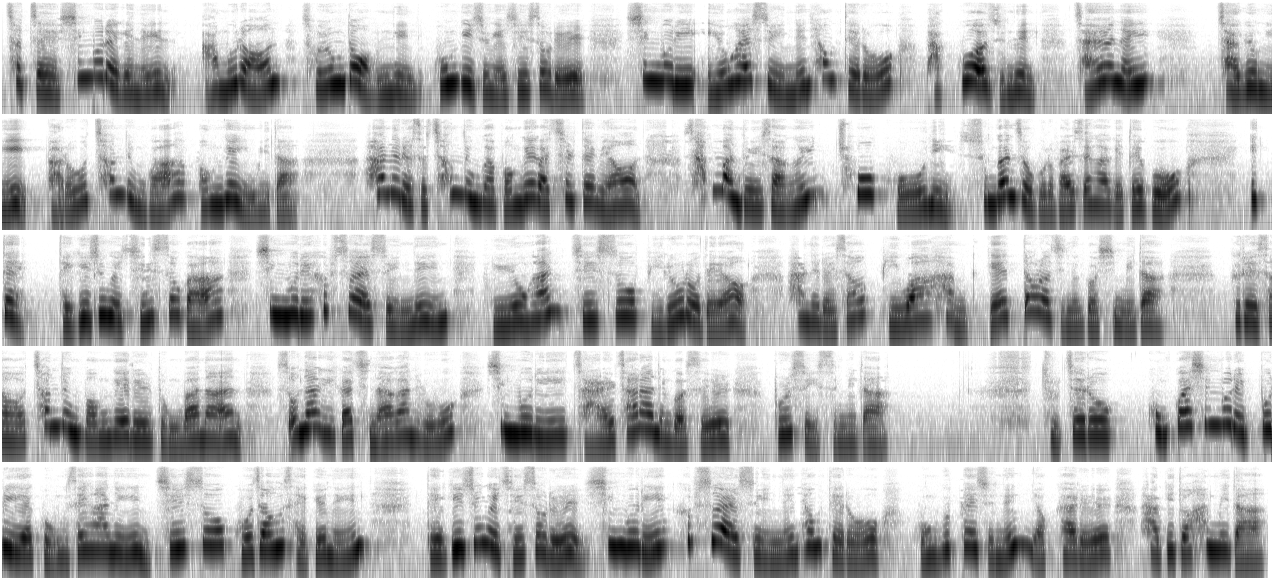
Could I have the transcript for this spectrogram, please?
첫째, 식물에게는 아무런 소용도 없는 공기 중의 질소를 식물이 이용할 수 있는 형태로 바꾸어주는 자연의 작용이 바로 천둥과 번개입니다. 하늘에서 천둥과 번개가 칠 때면 3만 도 이상의 초고온이 순간적으로 발생하게 되고 이때 대기 중의 질소가 식물이 흡수할 수 있는 유용한 질소 비료로 되어 하늘에서 비와 함께 떨어지는 것입니다. 그래서 천둥 번개를 동반한 소나기가 지나간 후 식물이 잘 자라는 것을 볼 수 있습니다. 둘째로 콩과 식물의 뿌리에 공생하는 질소 고정 세균은 대기 중의 질소를 식물이 흡수할 수 있는 형태로 공급해주는 역할을 하기도 합니다.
